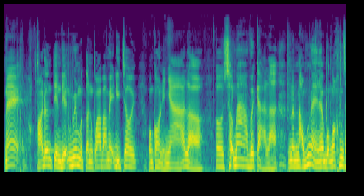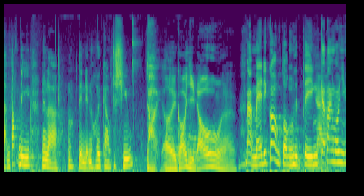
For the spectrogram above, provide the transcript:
Nè Hóa đơn tiền điện nguyên một tuần qua ba mẹ đi chơi. Còn con ở nhà á là ờ, sợ ma với cả là là nóng này nên bọn con không dám tắt đi Nên là ờ, tiền điện nó hơi cao chút xíu. Trời ơi có gì đâu mà. Bà mẹ đi có một tuần thì tiền Dạ. cả tăng bao nhiêu?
